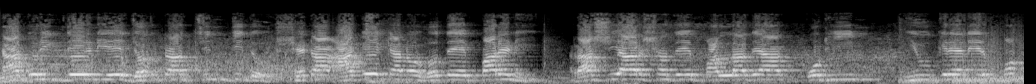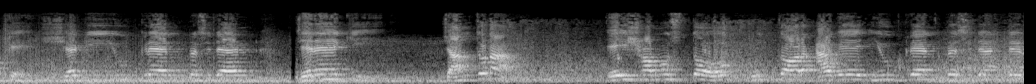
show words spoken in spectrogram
নাগরিকদের নিয়ে যতটা চিন্তিত, সেটা আগে কেন হতে পারেনি? রাশিয়ার সাথে পাল্লা দেয়া কঠিন ইউক্রেনের পক্ষে সেটি ইউক্রেন প্রেসিডেন্ট জেনে কি জানতো না। এই সমস্ত উত্তর আগে ইউক্রেন প্রেসিডেন্টের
